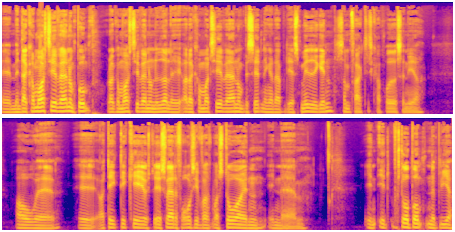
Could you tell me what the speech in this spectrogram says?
Øh, men der kommer også til at være nogle bump, og der kommer også til at være nogle nederlag, og der kommer til at være nogle besætninger, der bliver smittet igen, som faktisk har prøvet at sanere. Og, øh, øh, og det, det, kan jo, det er svært at forudse, hvor, hvor stor en, en, øh, en, et, hvor stor bumpen bliver.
